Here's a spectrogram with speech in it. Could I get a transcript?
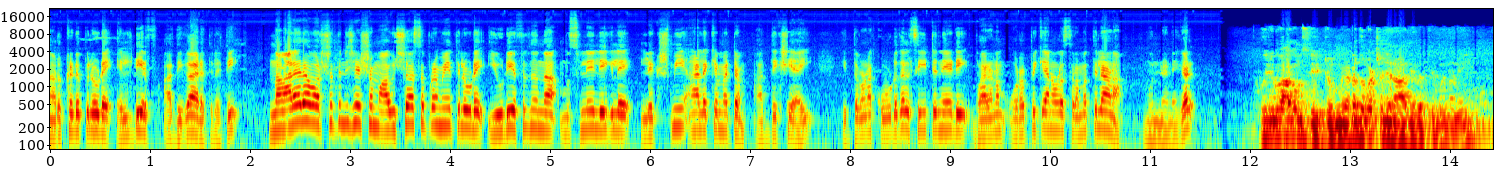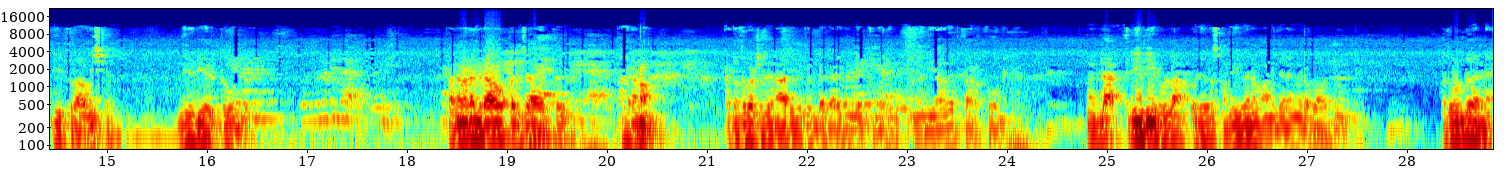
നറുക്കെടുപ്പിലൂടെ എൽ ഡി എഫ് അധികാരത്തിലെത്തി. നാലര വർഷത്തിനു ശേഷം അവിശ്വാസ പ്രമേയത്തിലൂടെ യു ഡി എഫിൽ നിന്ന് മുസ്ലിം ലീഗിലെ ലക്ഷ്മി ആലക്കമറ്റം അധ്യക്ഷയായി. ഇത്തവണ കൂടുതൽ സീറ്റ് നേടി ഭരണം ഉറപ്പിക്കാനുള്ള ശ്രമത്തിലാണ് മുന്നണികൾ. ഭൂരിഭാഗം സീറ്റും ഇടതുപക്ഷ ജനാധിപത്യ മുന്നണി ഈ പ്രാവശ്യം നേടിയെടുത്തുകൊണ്ട് പനമരം ഗ്രാമപഞ്ചായത്ത് ഭരണം ഇടതുപക്ഷ ജനാധിപത്യത്തിന്റെ കാര്യങ്ങളിലേക്ക് വരും എന്നതിൽ യാതൊരു തർക്കവുമില്ല. നല്ല രീതിയിലുള്ള ഒരു സമീപനമാണ് ജനങ്ങളുടെ ഭാഗത്തു നിന്ന് അതുകൊണ്ട് തന്നെ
